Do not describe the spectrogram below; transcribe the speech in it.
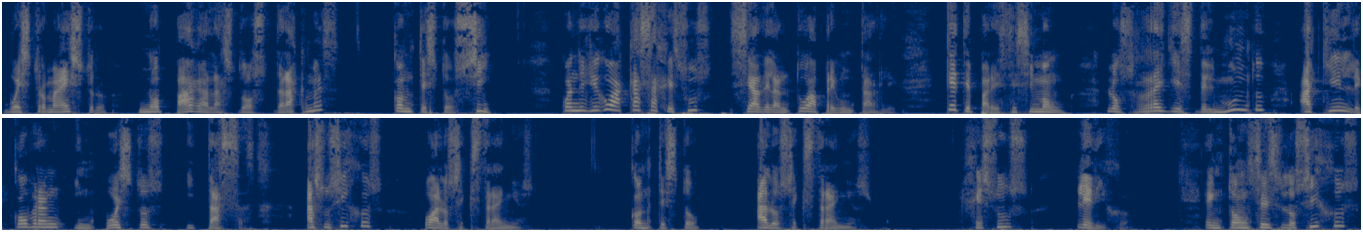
¿Vuestro maestro no paga las dos dracmas? Contestó sí. Cuando llegó a casa Jesús se adelantó a preguntarle ¿Qué te parece, Simón? Los reyes del mundo a quién le cobran impuestos y tasas, a sus hijos o a los extraños. Contestó a los extraños. Jesús le dijo Entonces los hijos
